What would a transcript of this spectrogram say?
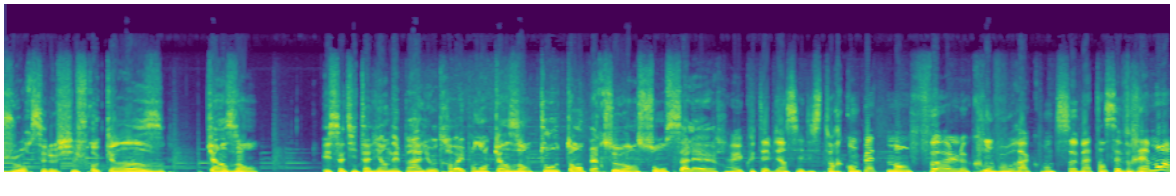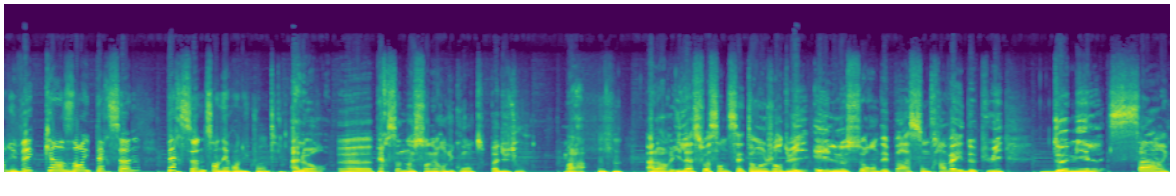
jour, c'est le chiffre 15. 15 ans. Et cet Italien n'est pas allé au travail pendant 15 ans tout en percevant son salaire. Écoutez bien, c'est l'histoire complètement folle qu'on vous raconte ce matin. C'est vraiment arrivé 15 ans et personne, personne s'en est rendu compte. Alors, euh, personne ne s'en est rendu compte, pas du tout. Voilà. Alors, il a 67 ans aujourd'hui et il ne se rendait pas à son travail depuis 2005.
